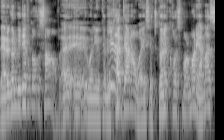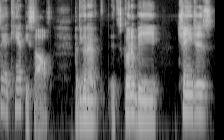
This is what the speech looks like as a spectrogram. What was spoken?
that are going to be difficult to solve. Uh, uh, when you're going to Yeah. cut down on waste, it's going to cost more money. I'm not saying it can't be solved, but you're to. have It's going to be changes,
